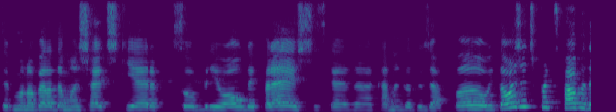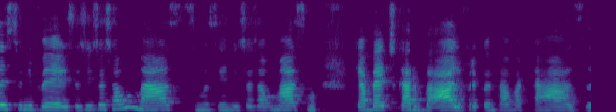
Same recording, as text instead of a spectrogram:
teve uma novela da Manchete que era sobre Olga e Prestes, que era a Cananga do Japão. Então a gente participava desse universo, a gente achava o máximo, assim, a gente achava o máximo que a Beth Carvalho frequentava a casa,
